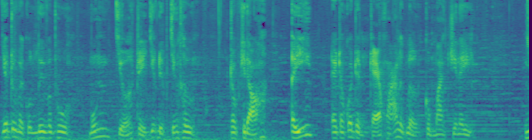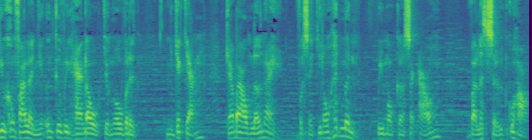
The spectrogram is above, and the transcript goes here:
do trung vệ của Liverpool muốn chữa trị dứt điểm chấn thương. Trong khi đó, Ý đang trong quá trình trẻ hóa lực lượng cùng Mancini. Như không phải là những ứng cử viên hàng đầu cho ngôi vô địch, nhưng chắc chắn cả ba ông lớn này vẫn sẽ chiến đấu hết mình vì màu cờ sắc áo và lịch sử của họ.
